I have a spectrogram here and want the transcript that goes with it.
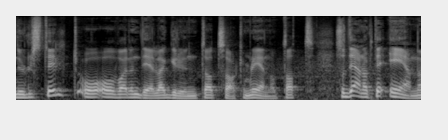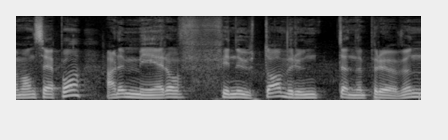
nullstilt, og, og, var en del av grunnen til at saken ble gjenopptatt. Så det er nok det ene man ser på. Er det mer å finne ut av rundt denne prøven,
